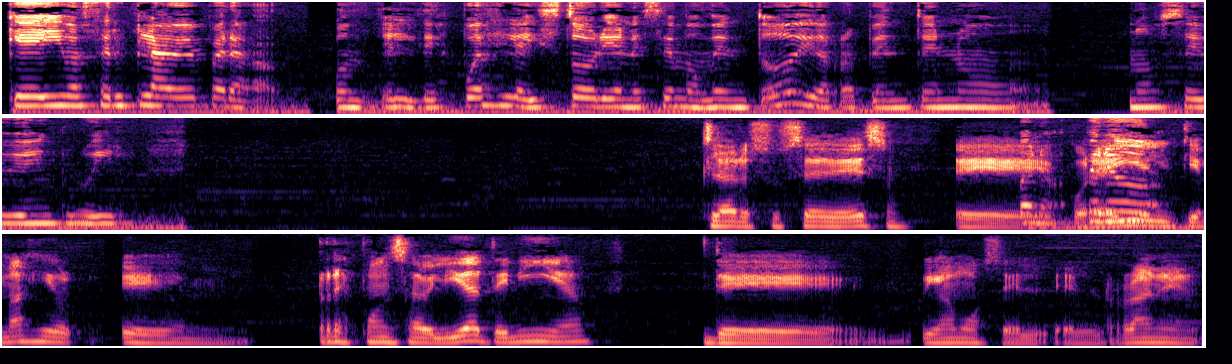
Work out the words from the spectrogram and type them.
qué iba a ser clave para el después de la historia en ese momento y de repente no, no se vio incluir. Claro, sucede eso. Eh, Bueno, por pero- ahí el que más eh, responsabilidad tenía de, digamos, el, el runner,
